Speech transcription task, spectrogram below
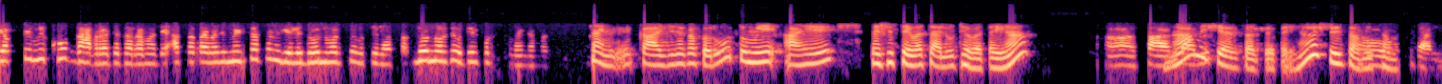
एकटे मी खूप घाबराते घरामध्ये. आता काय माझे मिस्टर पण गेले दोन वर्ष होतील आता. दोन वर्ष होतील पुढच्या महिन्यामध्ये. नाही काळजी नका करू. तुम्ही आहे तशी सेवा चालू ठेवा ताई हा. हा, चा- हा मी चालेल. शेअर करते ताई हा. श्री स्वामी हो, समर्थ. चालेल.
